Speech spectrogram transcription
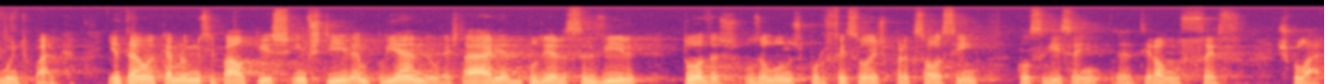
muito parca. E então a Câmara Municipal quis investir, ampliando esta área, de poder servir todos os alunos por refeições, para que só assim conseguissem uh, ter algum sucesso escolar.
